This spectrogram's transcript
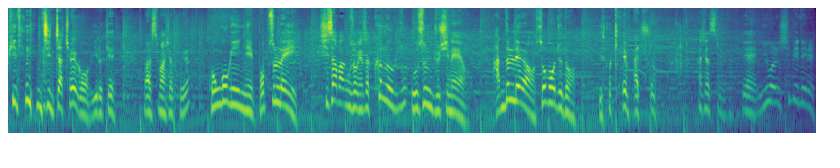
PD님 진짜 최고 이렇게 말씀하셨고요. 0022님 법슬레이 시사 방송에서 큰 우- 웃음 주시네요. 안 들려요. 소모주도 이렇게 말씀하셨습니다. 예, 2월 11일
